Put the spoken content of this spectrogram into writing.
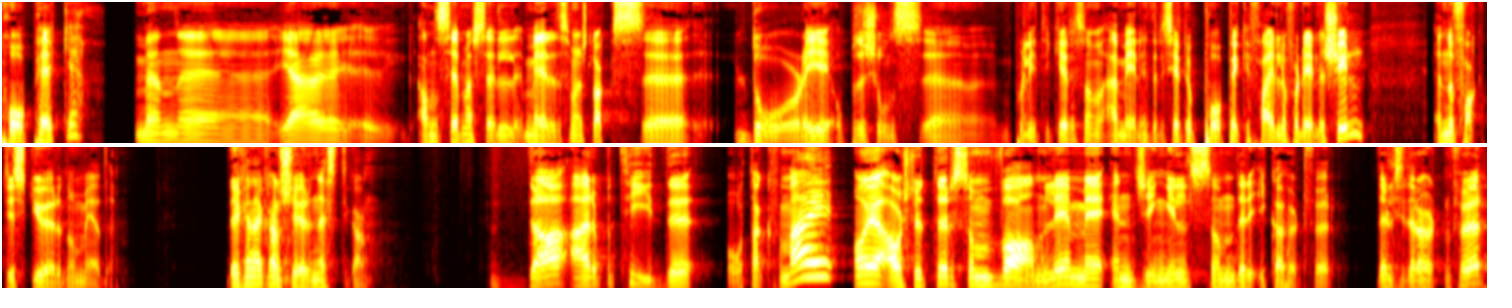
påpeke men eh, jeg anser meg selv mer som en slags eh, dårlig opposisjonspolitiker som er mer interessert i å påpeke feil og fordele skyld, enn å faktisk gjøre noe med det. Det kan jeg kanskje gjøre neste gang. Da er det på tide å takke for meg, og jeg avslutter som vanlig med en jingle som dere ikke har hørt før. Det vil si dere har hørt den før,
